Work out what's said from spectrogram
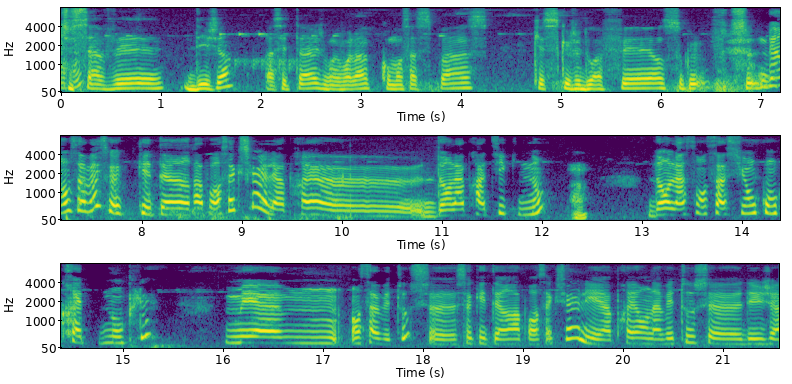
Tu Mhm. savais déjà à cet âge, bon, voilà, comment ça se passe qu'est-ce que je dois faire, ce que. Ben, on savait ce qu'était un rapport sexuel. Après, euh, dans la pratique, non. Hein? Dans la sensation concrète, non plus. Mais euh, on savait tous euh, ce qu'était un rapport sexuel et après on avait tous euh, déjà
